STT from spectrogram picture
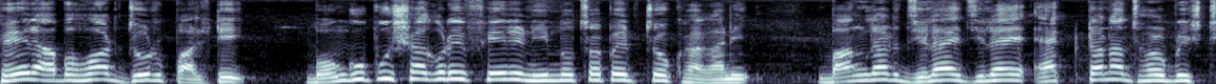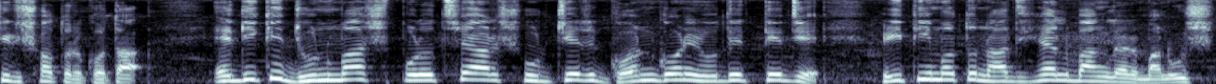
ফের আবহাওয়ার জোর পাল্টি। বঙ্গোপসাগরে ফের নিম্নচাপের চোখ রাঙানি। বাংলার জেলায় জেলায় একটানা ঝড় বৃষ্টির সতর্কতা। এদিকে জুন মাস পড়েছে আর সূর্যের গনগনে রোদের তেজে রীতিমতো নাজেহাল বাংলার মানুষ।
